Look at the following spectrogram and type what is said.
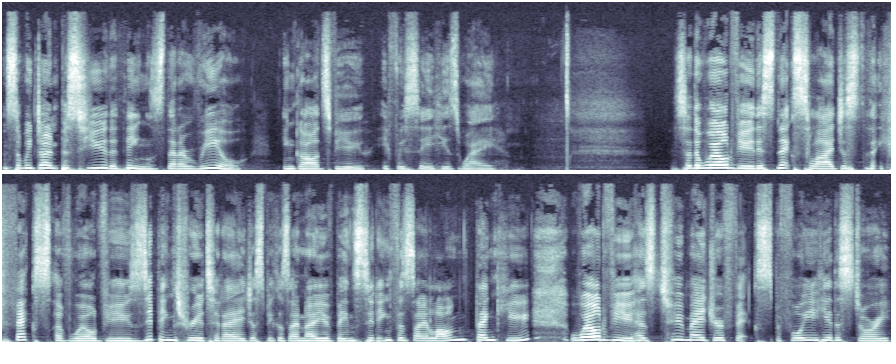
And so we don't pursue the things that are real in God's view if we see His way. So, the worldview, this next slide, just the effects of worldview, zipping through today, just because I know you've been sitting for so long. Thank you. Worldview has two major effects. Before you hear the story,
